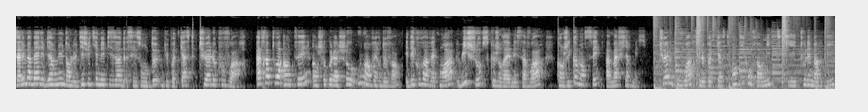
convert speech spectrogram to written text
Salut ma belle et bienvenue dans le 18e épisode saison 2 du podcast Tu as le pouvoir. Attrape-toi un thé, un chocolat chaud ou un verre de vin et découvre avec moi 8 choses que j'aurais aimé savoir quand j'ai commencé à m'affirmer. Tu as le pouvoir, c'est le podcast anticonformiste qui, tous les mardis,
